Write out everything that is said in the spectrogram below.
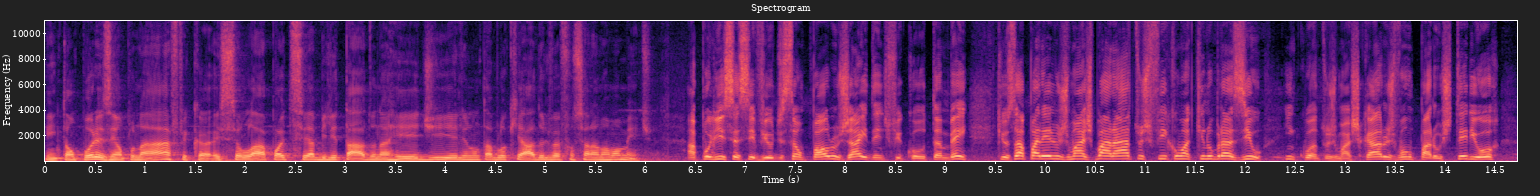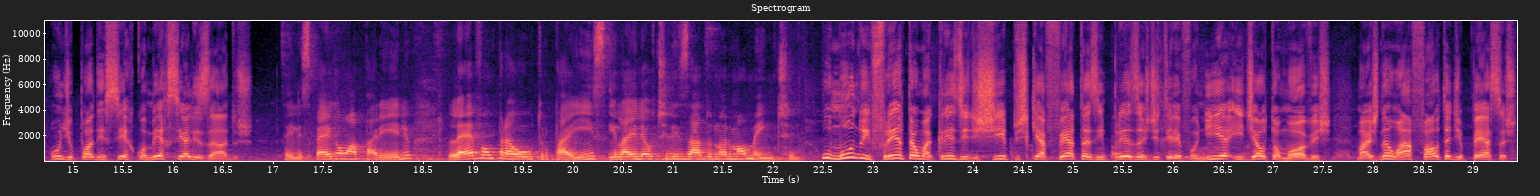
Então, por exemplo, na África, esse celular pode ser habilitado na rede e ele não está bloqueado, ele vai funcionar normalmente. A Polícia Civil de São Paulo já identificou também que os aparelhos mais baratos ficam aqui no Brasil, enquanto os mais caros vão para o exterior, onde podem ser comercializados. Eles pegam o aparelho, levam para outro país e lá ele é utilizado normalmente. O mundo enfrenta uma crise de chips que afeta as empresas de telefonia e de automóveis, mas não há falta de peças.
